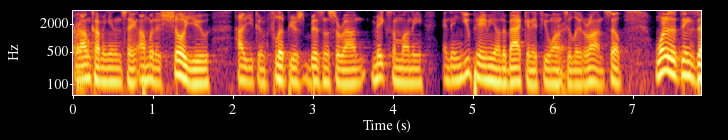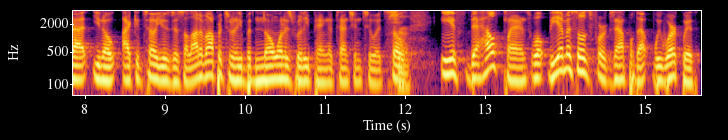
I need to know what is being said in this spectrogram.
But I'm coming in and saying, I'm going to show you how you can flip your business around, make some money, and then you pay me on the back end if you want to later on. So, one of the things that you know I could tell you is there's a lot of opportunity, but no one is really paying attention to it. So, Sure. If the health plans, well, the MSOs, for example, that we work with.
